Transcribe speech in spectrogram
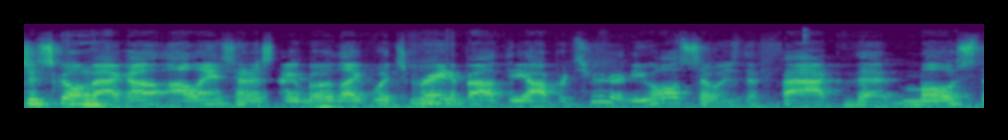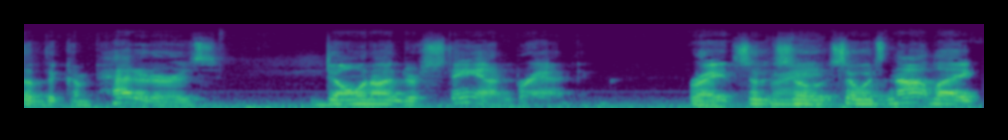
just going back, I'll, I'll, answer in a second. But like, what's great mm-hmm. about the opportunity also is the fact that most of the competitors don't understand branding, right? So, right. so, so it's not like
